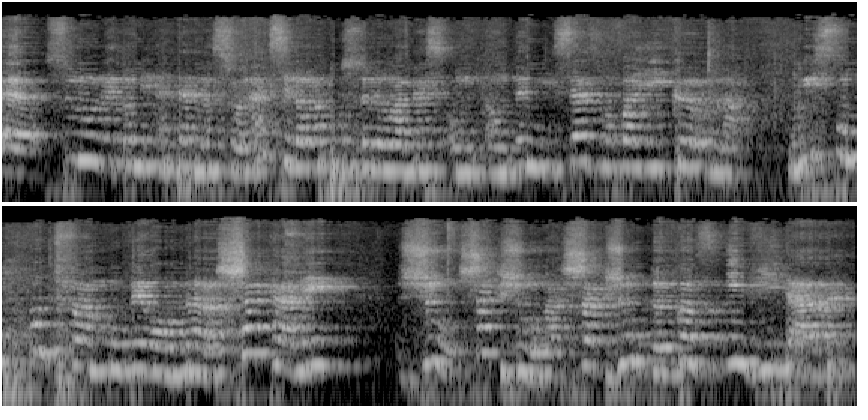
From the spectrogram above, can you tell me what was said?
Euh, selon les données internationales, c'est le rapport de l'OMS en, 2016, vous voyez qu'on a 830 femmes environ meurent chaque année, chaque jour, à chaque jour, de causes évitables,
